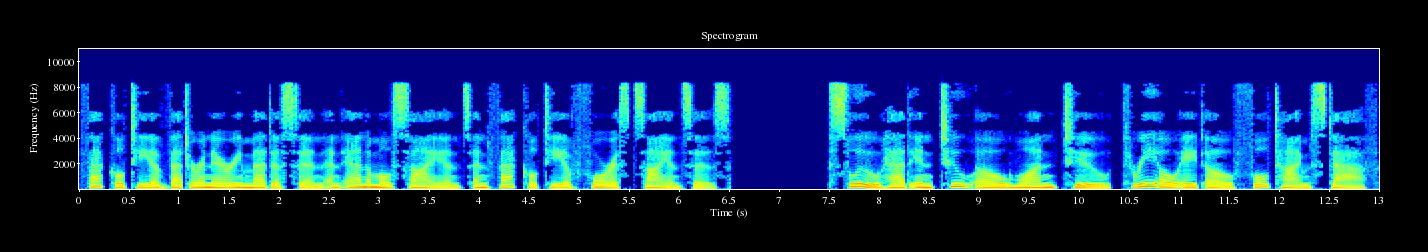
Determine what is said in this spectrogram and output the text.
Faculty of Veterinary Medicine and Animal Science and Faculty of Forest Sciences. SLU had in 2012-3080 full-time staff,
